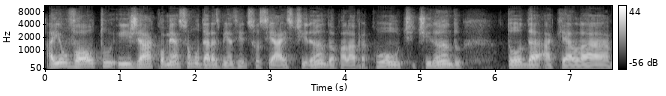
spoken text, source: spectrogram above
Aí eu volto e já começo a mudar as minhas redes sociais, tirando a palavra coach, tirando toda aquela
